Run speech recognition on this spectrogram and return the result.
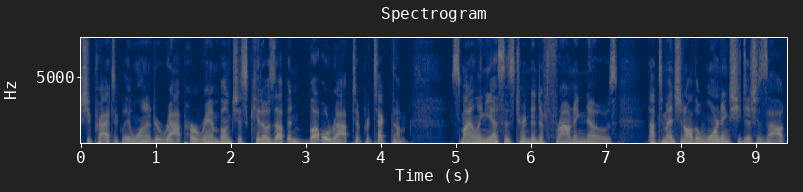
She practically wanted to wrap her rambunctious kiddos up in bubble wrap to protect them. Smiling yeses turned into frowning no's, not to mention all the warnings she dishes out.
